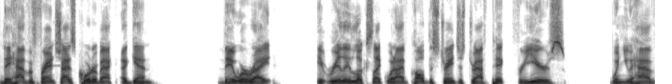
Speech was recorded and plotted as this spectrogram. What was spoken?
They have a franchise quarterback again. They were right. It really looks like what I've called the strangest draft pick for years when you have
